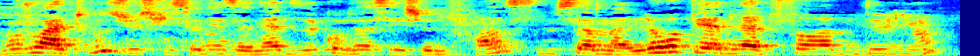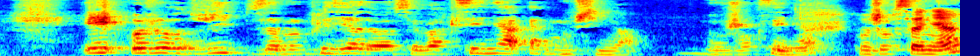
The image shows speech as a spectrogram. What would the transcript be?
bonjour à tous, je suis Sonia Zanat de The Conversation France. Nous sommes à l'European Lab Forum de Lyon et aujourd'hui nous avons le plaisir de recevoir Xenia Hermouchina. Bonjour Xenia. Bonjour Sonia.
